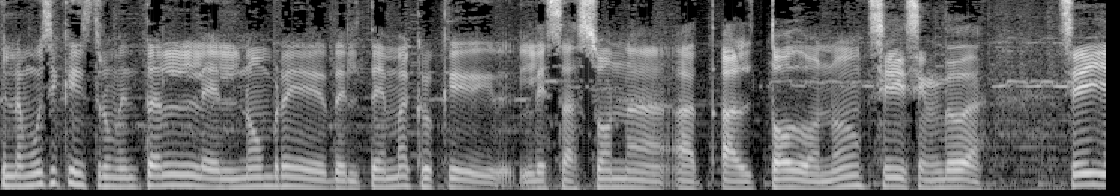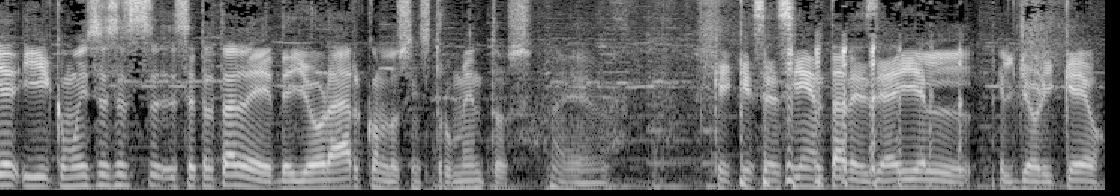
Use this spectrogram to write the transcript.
En la música instrumental el nombre del tema creo que le sazona al todo, ¿no? Sí, sin duda. Sí, y, como dices, es- se trata de, llorar con los instrumentos. eh, que, se sienta desde ahí el lloriqueo.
